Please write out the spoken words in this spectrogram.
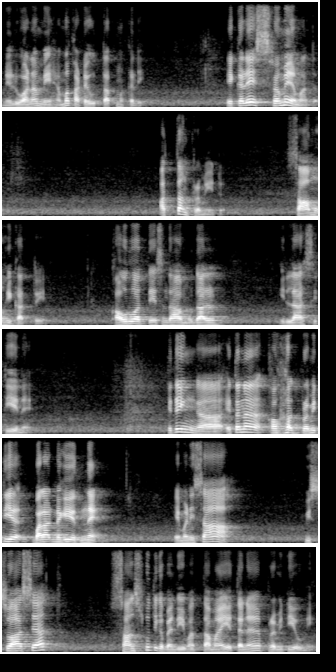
නෙළුවා නම් මේ හැම කටයුත්තක්ම කළේ. ඒ කළේ ශ්‍රමය මත. අත්තං ක්‍රමයට සාමූහිකත්වයෙන් කවුරුවත් ඒ සඳහා මුදල් ඉල්ලා සිටියේ නැහැ. ඉතින් එතන කවුරුවත් ප්‍රමිතිය බලන්න ගියෙත් නැහැ. එම නිසා විශ්වාසයත් සංස්කෘතික බැඳීමක් තමයි එතන ප්‍රමිතිය වුණේ.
